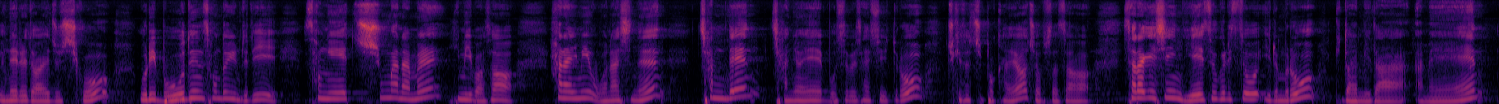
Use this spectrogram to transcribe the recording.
은혜를 더해 주시고 우리 모든 성도님들이 성령의 충만함을 힘입어서 하나님이 원하시는 참된 자녀의 모습을 살 수 있도록 주께서 축복하여 주옵소서. 살아계신 예수 그리스도 이름으로 기도합니다. 아멘.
